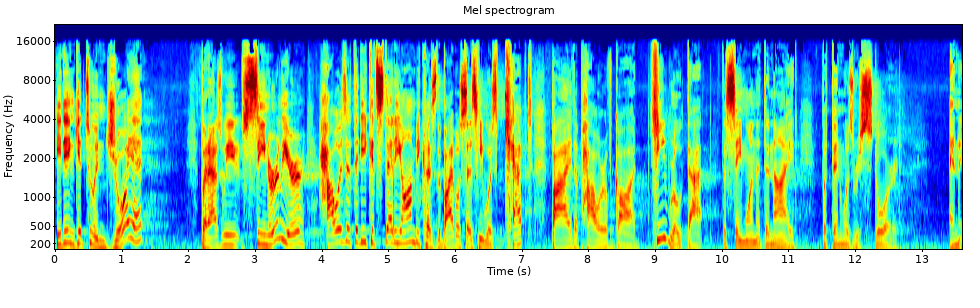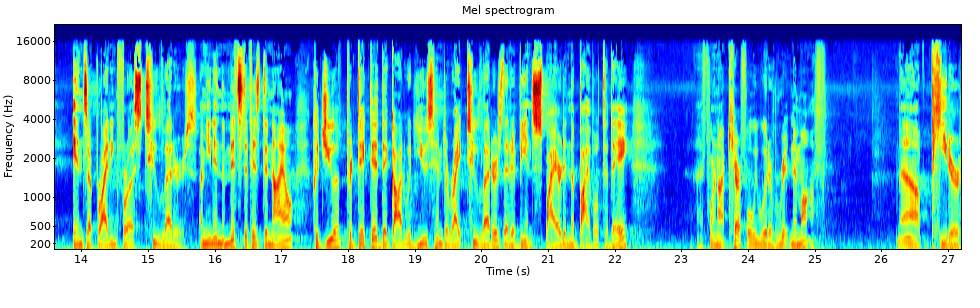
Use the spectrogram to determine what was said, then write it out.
He didn't get to enjoy it. But as we've seen earlier, how is it that he could steady on? Because the Bible says he was kept by the power of God. He wrote that, the same one that denied, but then was restored and ends up writing for us two letters. I mean, in the midst of his denial, could you have predicted that God would use him to write two letters that would be inspired in the Bible today? If we're not careful, we would have written him off. No, Peter,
